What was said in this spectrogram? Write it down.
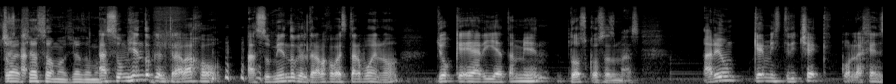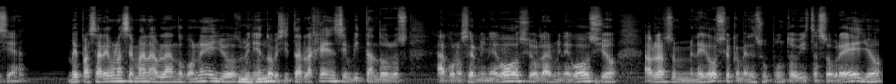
ya, somos, ya somos. Asumiendo que el trabajo, asumiendo que el trabajo va a estar bueno, yo qué haría también? Dos cosas más. Haré un chemistry check con la agencia me pasaré una semana hablando con ellos, viniendo a visitar la agencia, invitándolos a conocer mi negocio, hablar mi negocio, hablar sobre mi negocio, que me den su punto de vista sobre ello.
